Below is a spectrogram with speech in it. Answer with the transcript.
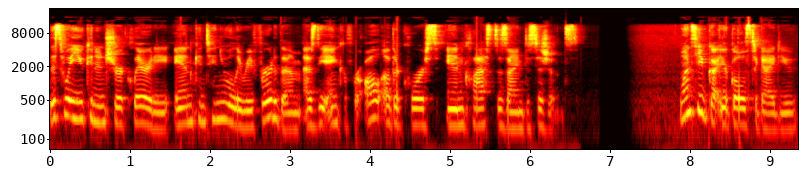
This way you can ensure clarity and continually refer to them as the anchor for all other course and class design decisions. Once you've got your goals to guide you,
